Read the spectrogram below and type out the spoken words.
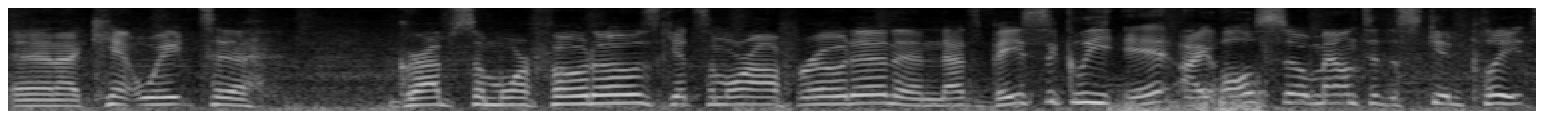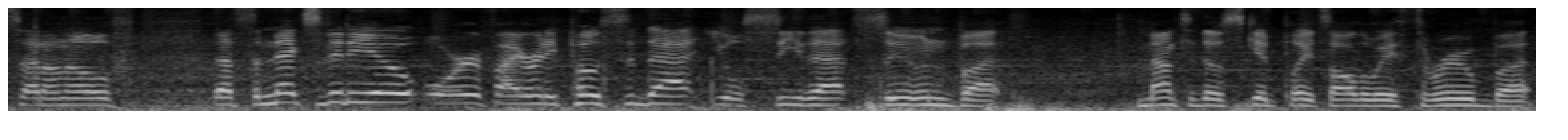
And I can't wait to grab some more photos, get some more off-roading, and that's basically it. I also mounted the skid plates. I don't know if that's the next video or if I already posted that. You'll see that soon, but mounted those skid plates all the way through, but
